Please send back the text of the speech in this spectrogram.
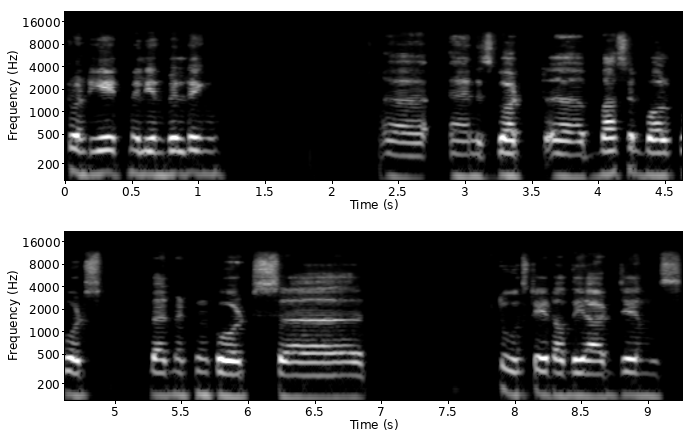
28 million building, uh, and it's got uh, basketball courts, badminton courts, uh, two state-of-the-art gyms,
